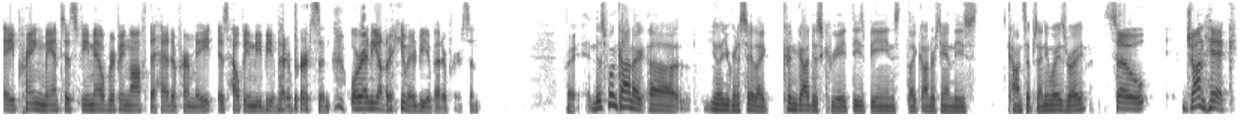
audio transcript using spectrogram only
a praying mantis female ripping off the head of her mate is helping me be a better person, or any other human be a better person. Right. And this one kind of, uh, you know, you're going to say like, couldn't God just create these beings, like understand these concepts anyways, right? So John Hick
